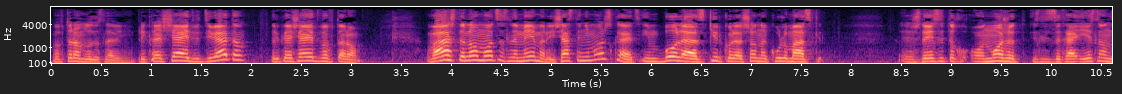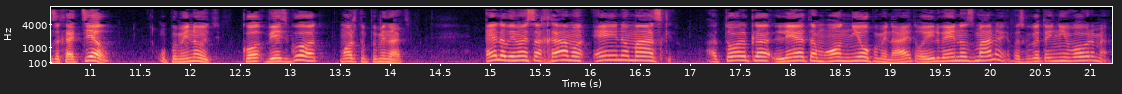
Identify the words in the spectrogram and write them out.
во втором благословении. Прекращает в девятом, прекращает во втором. Ваш тело моцес лемеймер. И сейчас ты не можешь сказать, им более азкир куляшона кулу маскир. Что если ты- он может, если, если он захотел упомянуть весь год, может упоминать. Эло вимеса хаму эйно маскир. А только летом он не упоминает, о ильвейно зманы, поскольку это не вовремя.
